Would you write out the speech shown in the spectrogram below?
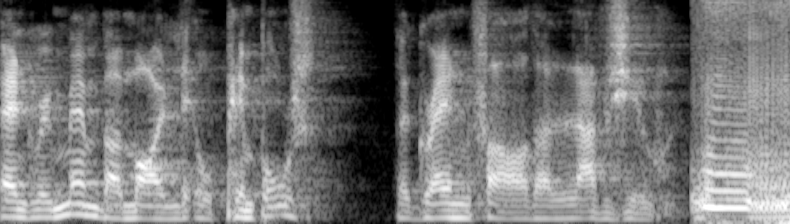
And remember, my little pimples, the grandfather loves you.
